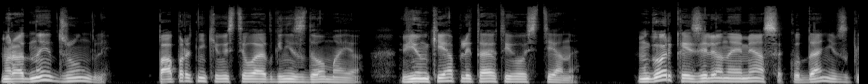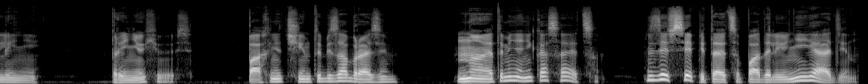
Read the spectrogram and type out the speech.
Родные джунгли. Папоротники выстилают гнездо мое, вьюнки оплетают его стены. Горькое зеленое мясо, куда ни взгляни. Принюхиваюсь. Пахнет чьим-то безобразием. Но это меня не касается. Здесь все питаются падалью, не я один.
